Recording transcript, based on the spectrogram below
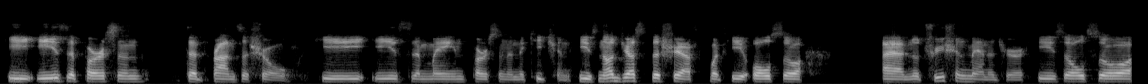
He is a person that runs a show he is the main person in the kitchen. He's not just the chef, but he also a nutrition manager. He's also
